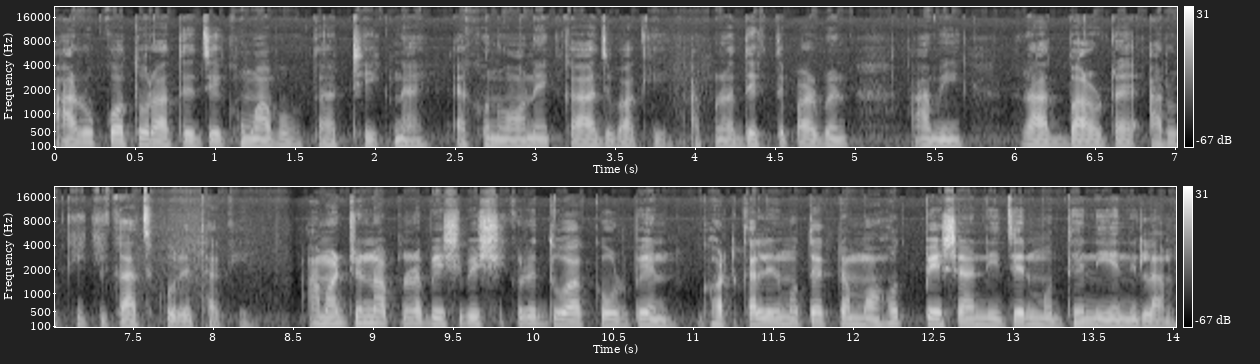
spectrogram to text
আরও কত রাতে যে ঘুমাবো তার ঠিক নাই। এখনও অনেক কাজ বাকি। আপনারা দেখতে পারবেন আমি রাত বারোটায় আরও কী কী কাজ করে থাকি। আমার জন্য আপনারা বেশি বেশি করে দোয়া করবেন। ঘটকালির মতো একটা মহৎ পেশা নিজের মধ্যে নিয়ে নিলাম।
